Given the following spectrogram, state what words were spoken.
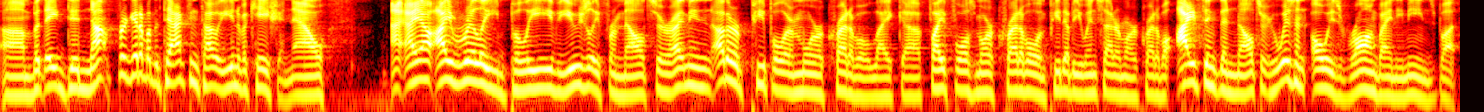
Um, but they did not forget about the tag team title unification. Now, I, I, I really believe, usually from Meltzer, I mean, other people are more credible, like uh, Fightful's more credible and PW Insider more credible, I think, than Meltzer, who isn't always wrong by any means. But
